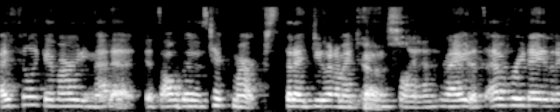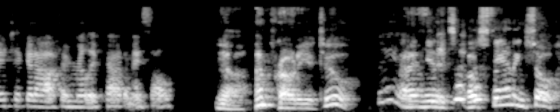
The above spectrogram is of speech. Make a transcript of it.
I feel like I've already met it. It's all those tick marks that I do out of my training yes. plan, right? It's every day that I tick it off. I'm really proud of myself. Yeah, I'm proud of you too. I mean, it's outstanding. So,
